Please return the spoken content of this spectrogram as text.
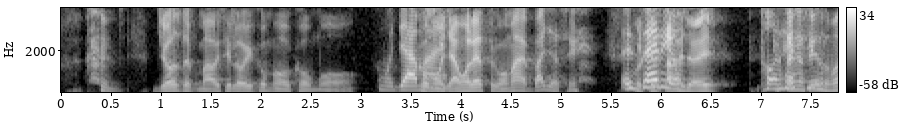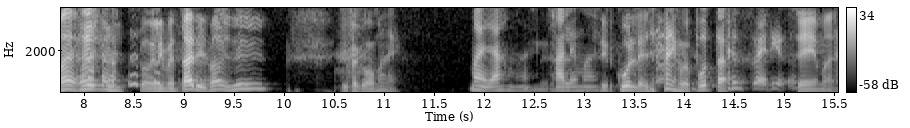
Joseph, mae, hoy sí lo vi como, como, como ya, como mae. ya molesto, como, mae, váyase. ¿En Porque estaba yo serio? ahí, ¿qué están haciendo, mae? Con el inventario, mae. Y fue como, mae, Mae, ya, mae. Jale, mae. circule, ya, hijo de puta. ¿En serio? Sí, mae.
